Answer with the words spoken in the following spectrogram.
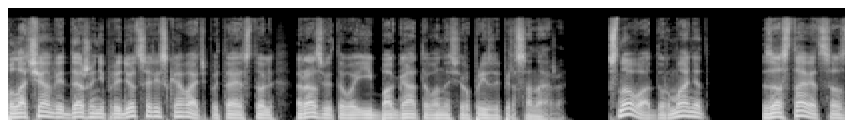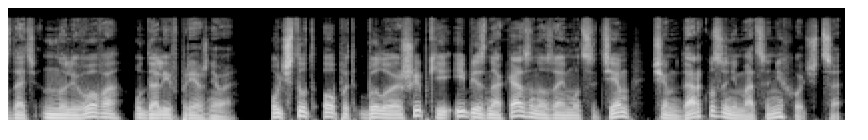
Палачам ведь даже не придется рисковать, пытая столь развитого и богатого на сюрпризы персонажа. Снова одурманят, заставят создать нулевого, удалив прежнего. Учтут опыт былой ошибки и безнаказанно займутся тем, чем Дарку заниматься не хочется.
